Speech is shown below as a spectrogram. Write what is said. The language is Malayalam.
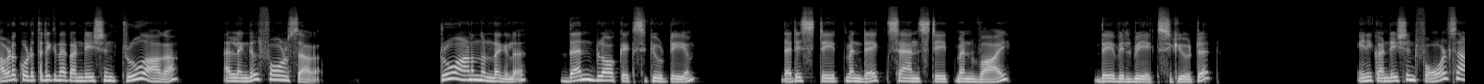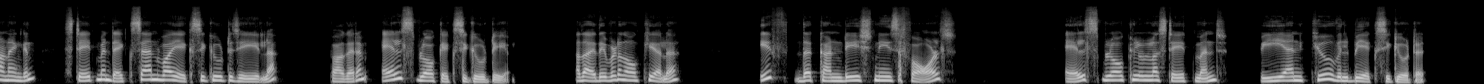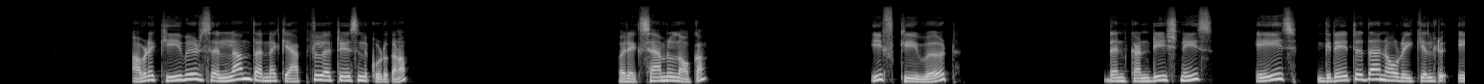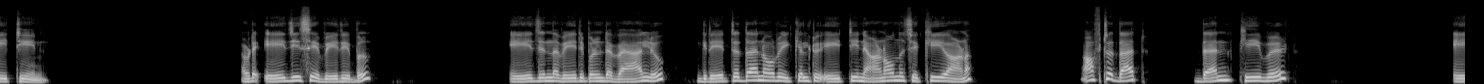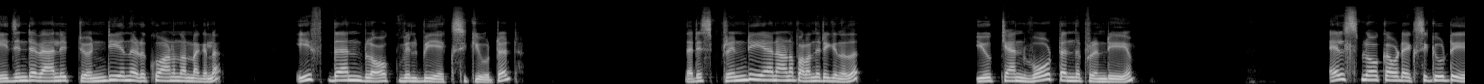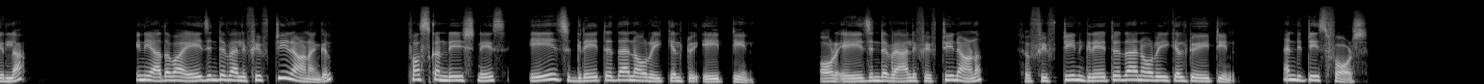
അവിടെ കൊടുത്തിരിക്കുന്ന കണ്ടീഷൻ ട്രൂ ആകാം അല്ലെങ്കിൽ ഫോൾസ് ആകാം. ട്രൂ ആണെന്നുണ്ടെങ്കിൽ ദെൻ ബ്ലോക്ക് എക്സിക്യൂട്ട് ചെയ്യും. That is statement X and statement Y they will be executed ഇനി കണ്ടീഷൻ ഫോൾസ് ആണെങ്കിൽ statement X and Y execute ചെയ്യില്ല. പകരം എൽസ് ബ്ലോക്ക് എക്സിക്യൂട്ട് ചെയ്യും. അതായത് ഇവിടെ നോക്കിയാൽ if the condition is false else ബ്ലോക്കിലുള്ള statement P and Q will be executed അവിടെ കീവേഡ്സ് എല്ലാം തന്നെ ക്യാപിറ്റൽ ലെറ്റേഴ്സിൽ കൊടുക്കണം. ഒരു എക്സാമ്പിൾ നോക്കാം. If keyword then condition is age greater than or equal to eighteen അവിടെ age is a variable age എന്ന വേരിയബിളിന്റെ value greater than or equal to eighteen ആണോ എന്ന് ചെക്ക് ചെയ്യുകയാണ്. ആഫ്റ്റർ ദാറ്റ് ദെൻ കീവേഡ് ഏജിന്റെ വാല്യൂ ട്വന്റി എന്ന് എടുക്കുകയാണെന്നുണ്ടെങ്കിൽ if then block will be executed that is print ചെയ്യാനാണ് പറഞ്ഞിരിക്കുന്നത്. യു ക്യാൻ വോട്ട് എന്ന് പ്രിന്റ് ചെയ്യും. എൽസ് ബ്ലോക്ക് അവിടെ എക്സിക്യൂട്ട് ചെയ്യില്ല. ഇനി അഥവാ ഏജിന്റെ വാല്യൂ ഫിഫ്റ്റീൻ ആണെങ്കിൽ first condition is age greater than or equal to eighteen or ഏജിന്റെ value fifteen ആണ്. So fifteen greater than or equal to eighteen and it is false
